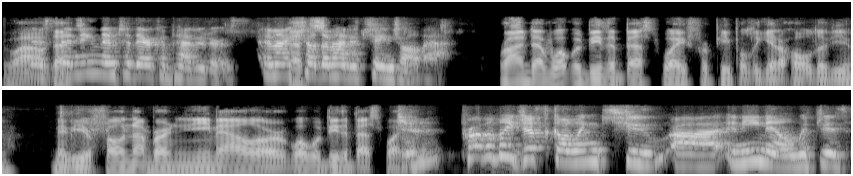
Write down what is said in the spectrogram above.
Wow. They're sending them to their competitors. And I show them how to change all that. Rhonda, what would be the best way for people to get a hold of you? maybe your phone number and an email, or what would be the best way? Probably just going to uh, an email, which is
